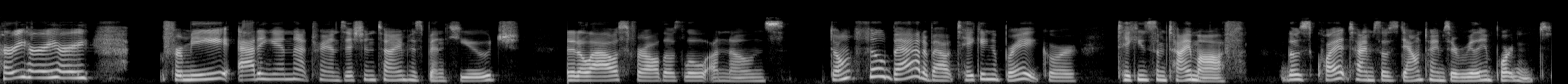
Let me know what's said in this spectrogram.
hurry, hurry, hurry. For me, adding in that transition time has been huge. It allows for all those little unknowns. Don't feel bad about taking a break or taking some time off. Those quiet times, those downtimes are really important.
